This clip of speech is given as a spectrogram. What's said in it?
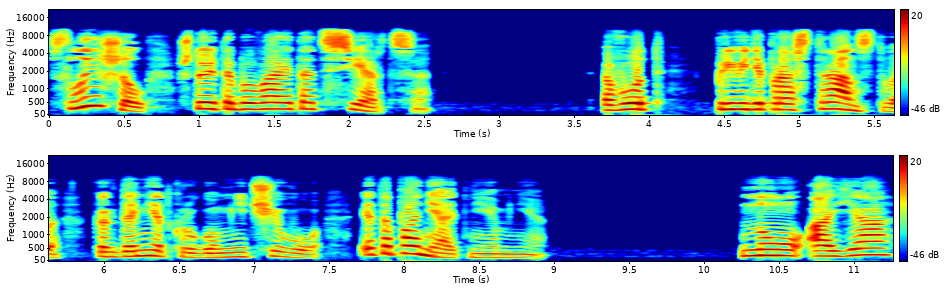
Слышал, что это бывает от сердца. Вот при виде пространства, когда нет кругом ничего, это понятнее мне. Ну, а я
